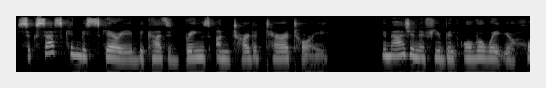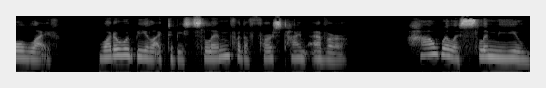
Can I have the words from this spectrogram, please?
success can be scary because it brings uncharted territory. Imagine if you've been overweight your whole life, what it would be like to be slim for the first time ever. How will a slim you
